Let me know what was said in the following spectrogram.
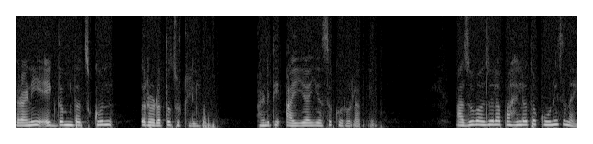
राणी एकदम दचकून रडतच उठली आणि ती आई आई असं करू लागली. आजूबाजूला पाहिलं तर कोणीच नाही.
